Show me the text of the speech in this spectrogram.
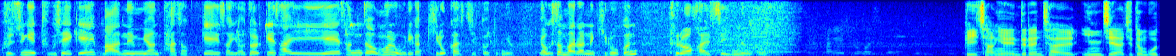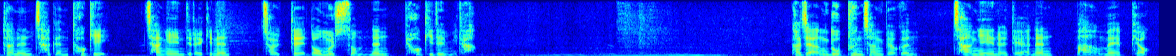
그중에 두세 개, 많으면 다섯 개에서 여덟 개 사이의 상점을 우리가 기록할 수 있거든요. 여기서 말하는 기록은 들어갈 수 있는 곳. 비장애인들은 잘 인지하지도 못하는 작은 턱이 장애인들에게는 절대 넘을 수 없는 벽이 됩니다. 가장 높은 장벽은 장애인을 대하는 마음의 벽.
